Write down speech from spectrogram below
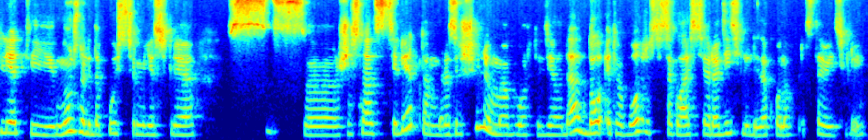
лет, и нужно ли, допустим, если с 16 лет там разрешили мы аборты делать, да, до этого возраста согласия родителей или законных представителей?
